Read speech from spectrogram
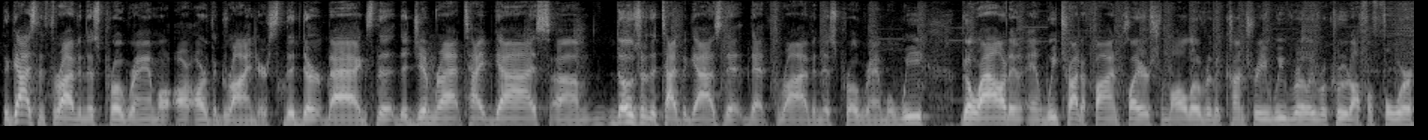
The guys that thrive in this program are, are, are the grinders, the dirt bags, the, the gym rat type guys. Um, those are the type of guys that, that thrive in this program. When we go out and, and we try to find players from all over the country, we really recruit off of four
